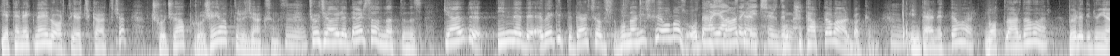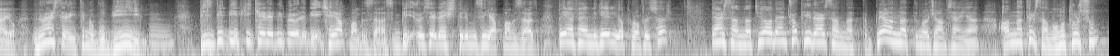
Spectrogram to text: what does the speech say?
Yetenek neyle ortaya çıkartacak? Çocuğa proje yaptıracaksınız. Çocuğa öyle ders anlattınız. Geldi, dinledi, eve gitti, ders çalıştı. Bundan hiçbir şey olmaz. O ders Hayata zaten bu mi? kitapta var bakın. İnternette var, notlarda var. Böyle bir dünya yok. Üniversite eğitimi bu değil. Biz bir, bir, bir kere bir böyle bir şey yapmamız lazım. Bir öz eleştirimizi yapmamız lazım. Beyefendi geliyor profesör. Ders anlatıyor. Ben çok iyi ders anlattım. Ne anlattın hocam sen ya? Anlatırsan unutursun.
